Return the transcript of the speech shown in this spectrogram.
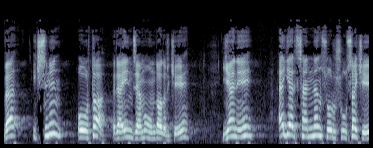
Və ikisinin orta rəyin cəmi ondadır ki, yəni, əgər səndən soruşulsa ki,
